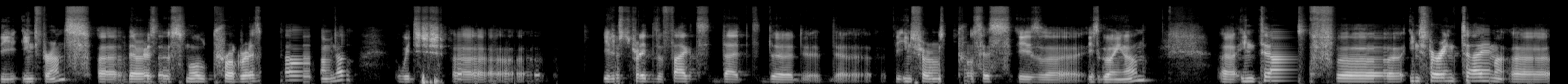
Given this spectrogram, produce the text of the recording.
the inference. Uh, there is a small progress terminal, which uh, illustrate the fact that the, the, the, the inference process is, uh, is going on. Uh, in terms of uh, inferring time uh,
